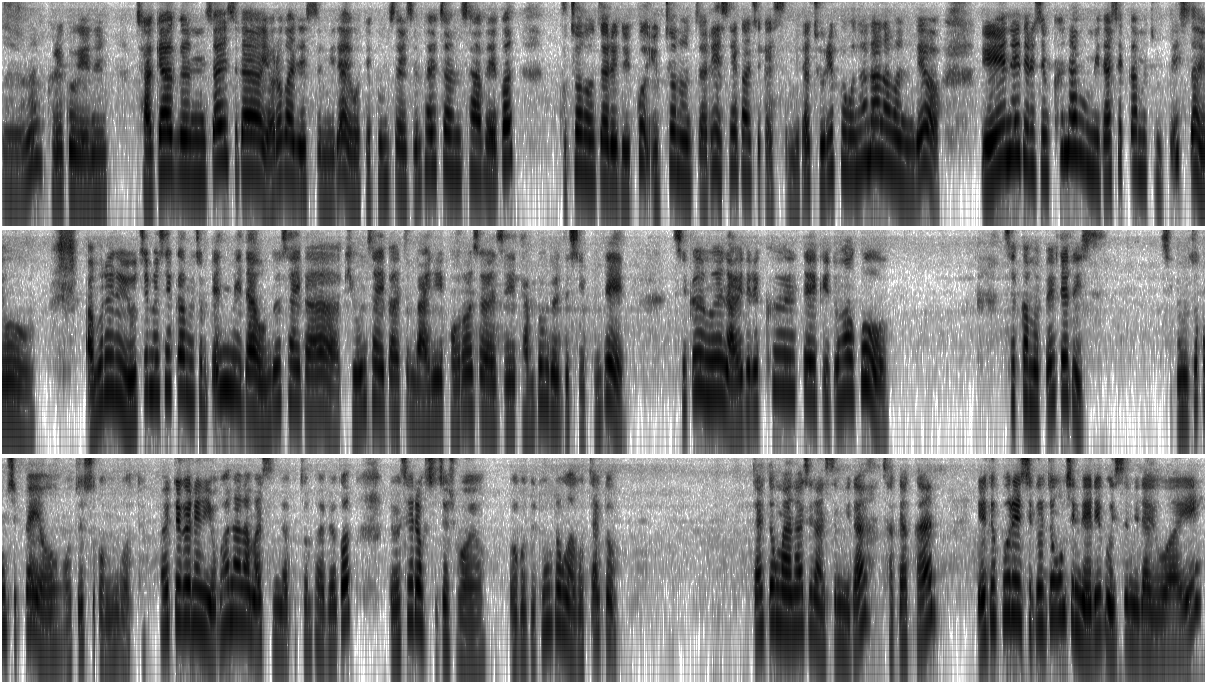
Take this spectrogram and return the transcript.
음, 그리고 얘는 작약은 사이즈가 여러 가지 있습니다. 이거 대품 사이즈는 8,400원, 9,000원짜리도 있고 6,000원짜리 세 가지가 있습니다. 조리품은 하나 남았는데요. 얘네들이 지금 크나 봅니다. 색감을 좀 뺐어요. 아무래도 요즘에 색감을 좀 뺍니다. 온도 차이가, 기온 차이가 좀 많이 벌어져야지 단풍 들듯이 예쁜데, 지금은 아이들이 클 때기도 하고, 색감을 뺄 때도 있, 지금은 조금씩 빼요. 어쩔 수가 없는 것 같아요. 화이트그린이 이거 하나 남았습니다. 9,800원. 이거 세력 진짜 좋아요. 얼굴도 통통하고 짤똥, 짤똥만 하진 않습니다. 작약한. 얘도 뿌리 지금 조금씩 내리고 있습니다. 요 아이.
